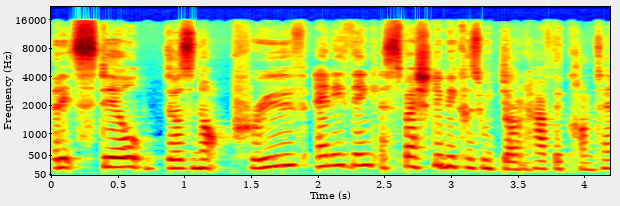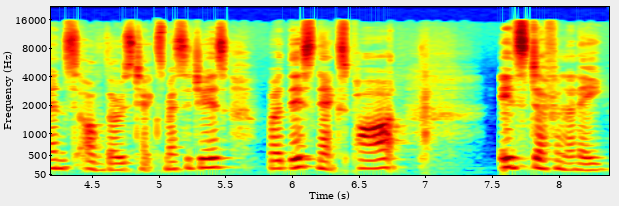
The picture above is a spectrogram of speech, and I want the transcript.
but it still does not prove anything, especially because we don't have the contents of those text messages. But this next part, it's definitely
